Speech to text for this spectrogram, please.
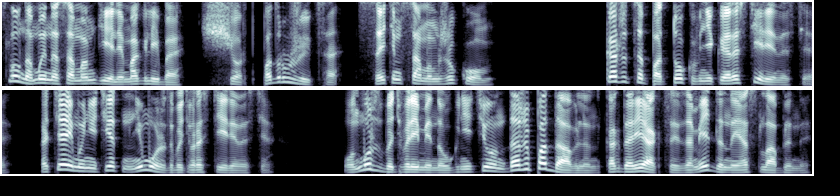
Словно мы на самом деле могли бы, черт, подружиться с этим самым жуком. Кажется, поток в некой растерянности хотя иммунитет не может быть в растерянности. Он может быть временно угнетен, даже подавлен, когда реакции замедлены и ослаблены.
